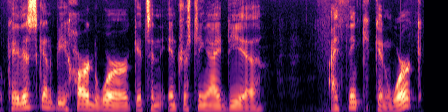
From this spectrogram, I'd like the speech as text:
okay, this is going to be hard work. It's an interesting idea. I think it can work.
